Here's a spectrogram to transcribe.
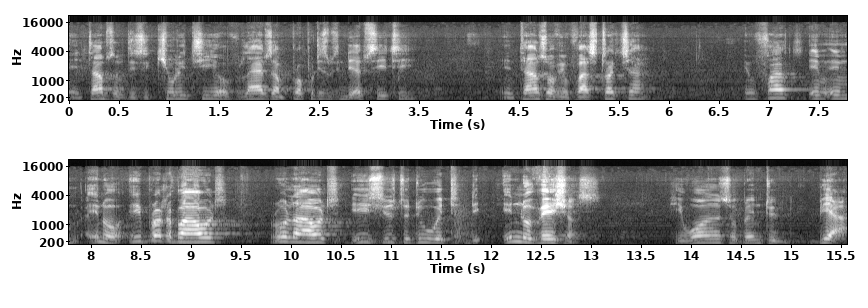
in terms of the security of lives and properties within the FCT, in terms of infrastructure. In fact, in, in, you know, he brought about, rolled out issues to do with the innovations he wants to bring to bear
